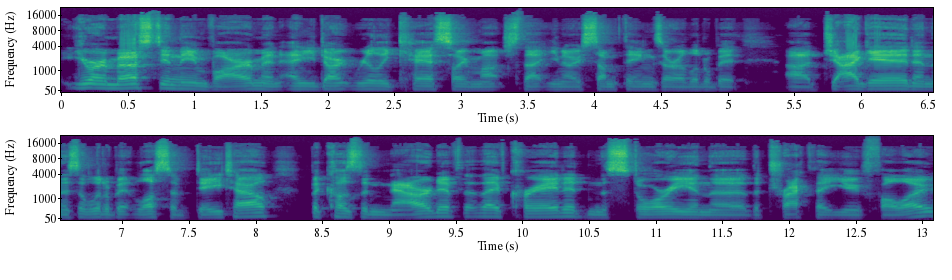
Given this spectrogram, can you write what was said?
you're immersed in the environment and you don't really care so much that you know some things are a little bit uh, jagged and there's a little bit loss of detail because the narrative that they've created and the story and the the track that you follow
